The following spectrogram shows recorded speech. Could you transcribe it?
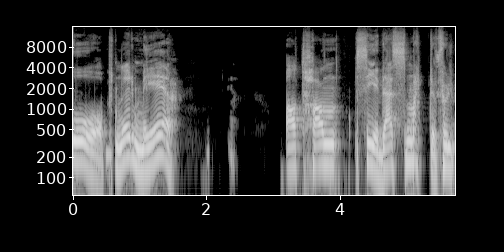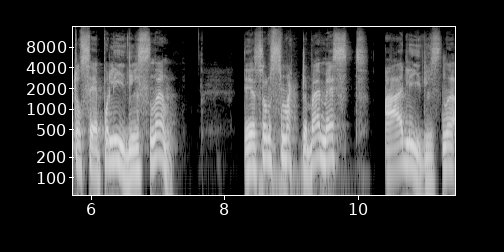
åpner med at han sier det er smertefullt å se på lidelsene. Det som smerter meg mest, er lidelsene,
